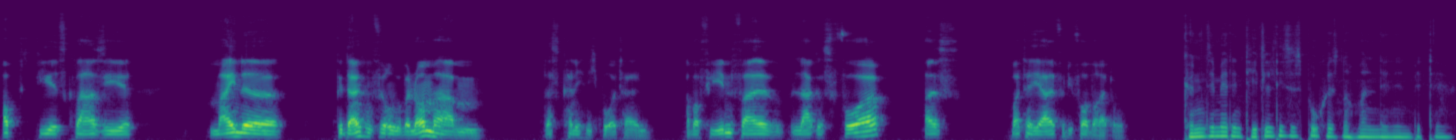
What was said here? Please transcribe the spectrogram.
Ob die jetzt quasi meine Gedankenführung übernommen haben, das kann ich nicht beurteilen. Aber auf jeden Fall lag es vor als Material für die Vorbereitung. Können Sie mir den Titel dieses Buches nochmal nennen, bitte?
